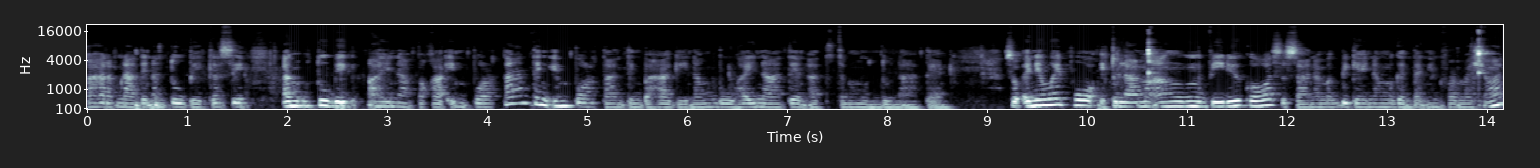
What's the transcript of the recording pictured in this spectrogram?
kaharap natin ang tubig kasi ang tubig ay napaka-importanteng importanteng bahagi ng buhay natin at sa mundo natin. So anyway po, ito lamang ang video ko. So sana magbigay ng magandang informasyon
